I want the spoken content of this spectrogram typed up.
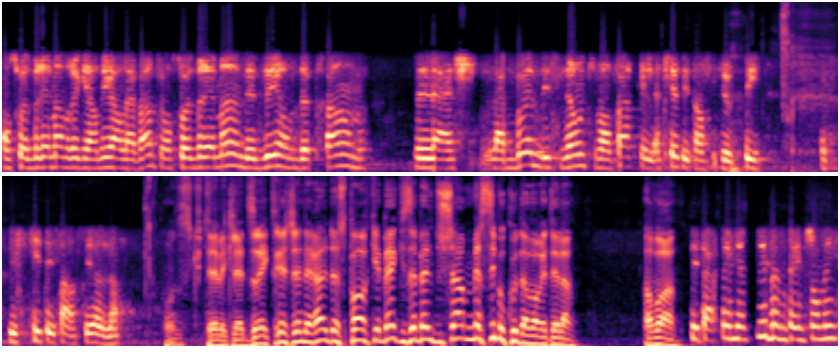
on souhaite vraiment de regarder vers l'avant, puis on souhaite vraiment de dire, de prendre la, la bonne décision qui vont faire que l'athlète est en sécurité. C'est ce qui est essentiel. Là. On discutait avec la directrice générale de Sport Québec, Isabelle Ducharme. Merci beaucoup d'avoir été là. Au revoir. C'est parfait. Merci. Bonne fin de journée.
